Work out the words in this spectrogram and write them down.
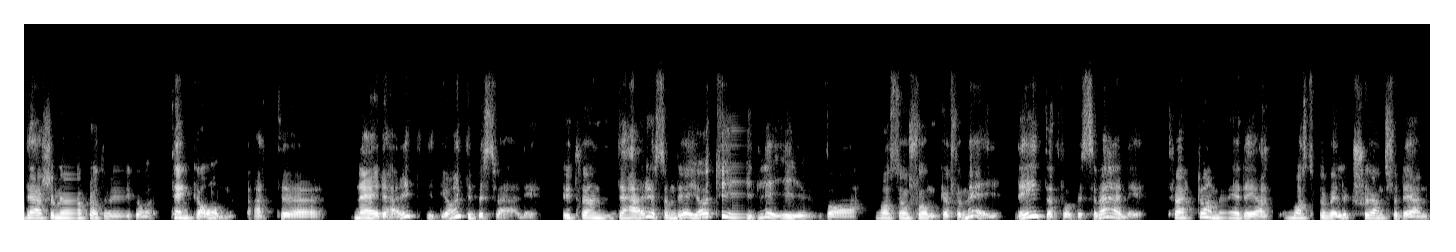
det här som jag pratar mycket om, tänka om, att eh, nej det här är inte, jag är inte besvärlig. Utan det här är som det är. Jag är tydlig i vad, vad som funkar för mig. Det är inte att vara besvärlig. Tvärtom är det att det måste vara väldigt skönt för den,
